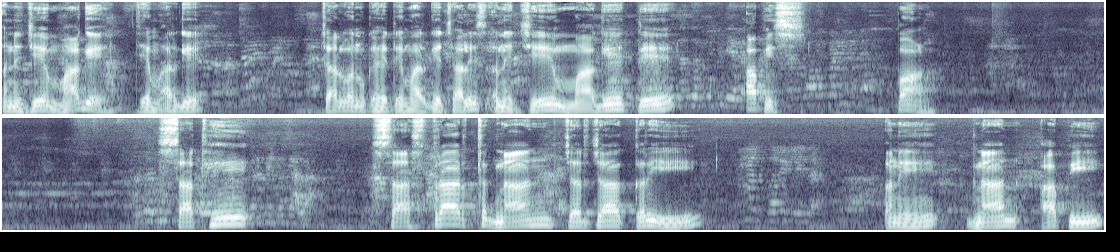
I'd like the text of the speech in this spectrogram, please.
અને જે માગે, જે માર્ગે ચાલવાનું કહે તે માર્ગે ચાલીશ અને જે માગે તે આપીશ. પણ સાથે શાસ્ત્રાર્થ જ્ઞાન ચર્ચા કરી અને જ્ઞાન આપી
